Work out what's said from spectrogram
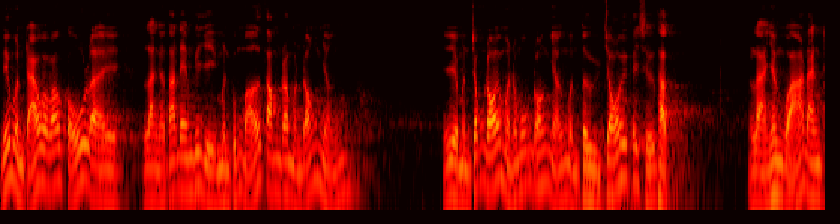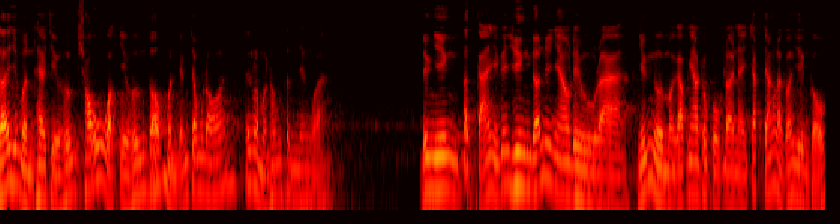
Nếu mình trả quả báo cũ là là người ta đem cái gì mình cũng mở tâm ra mình đón nhận. Bây giờ mình chống đối mình không muốn đón nhận, mình từ chối cái sự thật là nhân quả đang tới với mình theo chiều hướng xấu hoặc chiều hướng tốt, mình vẫn chống đối, tức là mình không tin nhân quả. Đương nhiên, tất cả những cái duyên đến với nhau đều là những người mà gặp nhau trong cuộc đời này chắc chắn là có duyên cũ.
